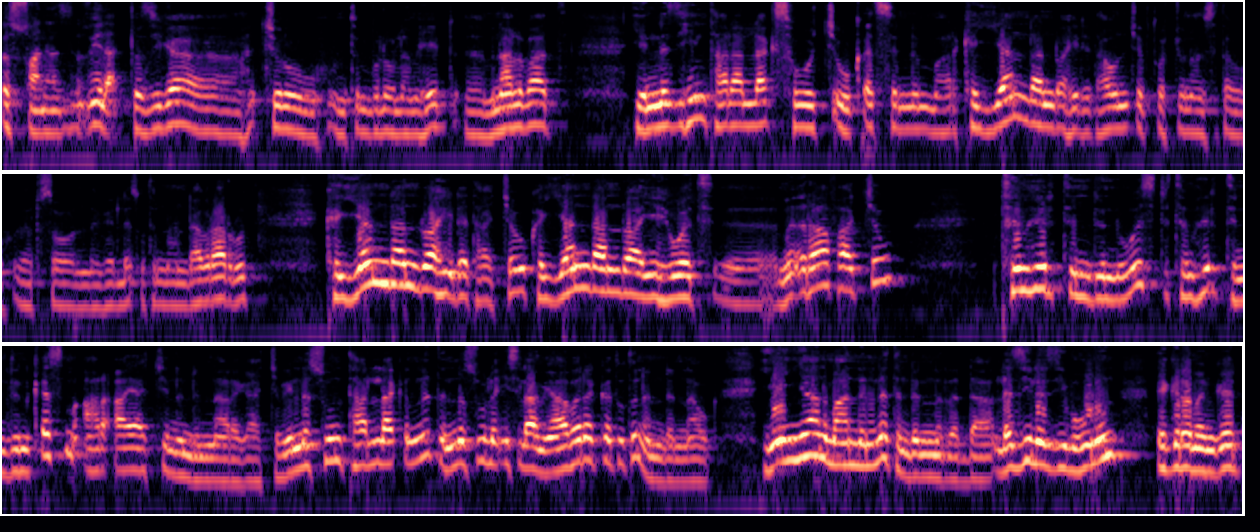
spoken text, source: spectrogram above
እሷን አዘዙ ይላል። እዚህ ጋር እችኑ እንትን ብሎ ለመሄድ ምናልባት የእነዚህን ታላላቅ ሰዎች እውቀት ስንማር ከእያንዳንዷ ሂደት አሁን ጭብጦቹን አንስተው እርስዎ እንደገለጹትና እንዳብራሩት ከእያንዳንዷ ሂደታቸው ከእያንዳንዷ የህይወት ምዕራፋቸው ትምህርት እንድንወስድ ትምህርት እንድንቀስም አርአያችን እንድናረጋቸው የእነሱን ታላቅነት እነሱ ለኢስላም ያበረከቱትን እንድናውቅ የእኛን ማንነት እንድንረዳ ለዚህ ለዚህ መሆኑን እግረ መንገድ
